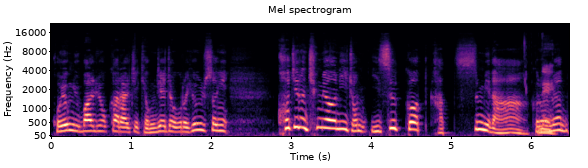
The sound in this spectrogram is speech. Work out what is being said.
고용 유발 효과랄지 경제적으로 효율성이 커지는 측면이 좀 있을 것 같습니다. 그러면 네.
